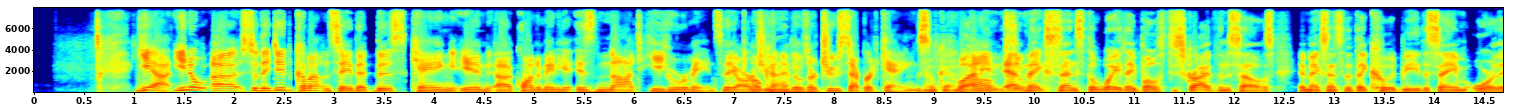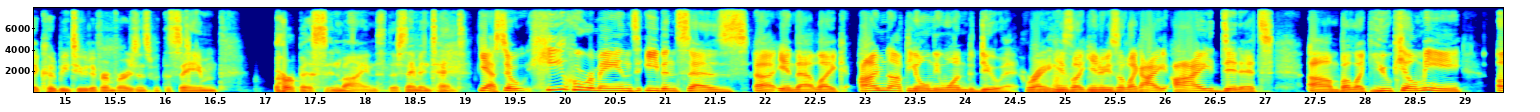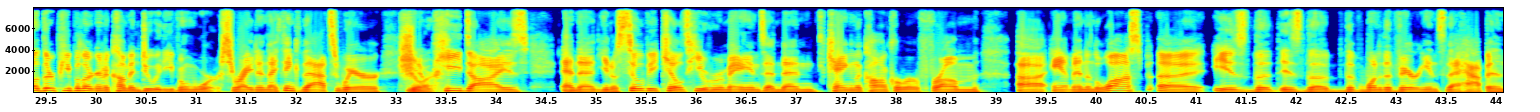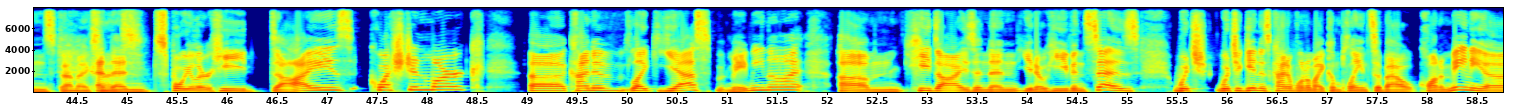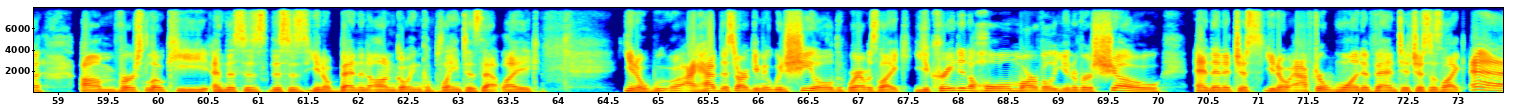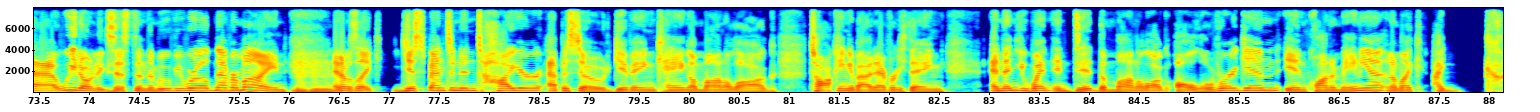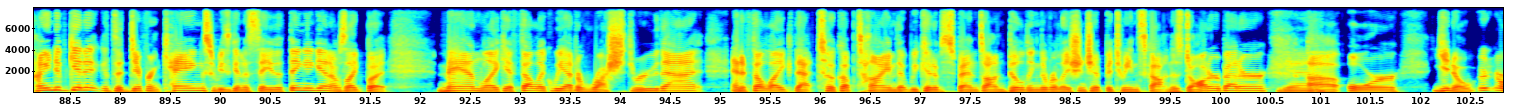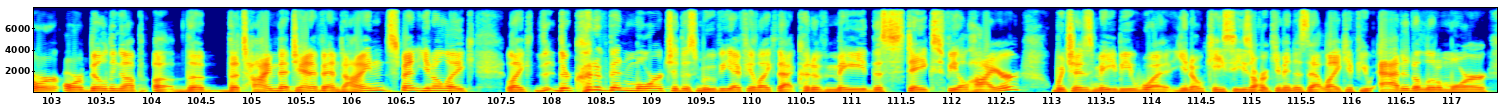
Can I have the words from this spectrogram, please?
Yeah, you know, uh, so they did come out and say that this Kang in uh, Quantumania is not He Who Remains. They are Okay. two; those are two separate Kangs. Okay. Well, I mean, Um, it makes sense the way they both describe themselves. It makes sense that they could be the same or they could be two different versions with the same purpose in mind, the same intent. Yeah, so he who remains even says uh, in that like I'm not the only one to do it, right? Mm-hmm, he's like, you know, he said like I I did it, um, but like you kill me, other people are going to come and do it even worse, right? And I think that's where you know Sure. he dies, and then you know Sylvie kills he who remains, and then Kang the Conqueror from uh, Ant Man and the Wasp uh, is the is the the one of the variants that happens. That makes sense. and then spoiler he dies question mark uh kind of like yes but maybe not. Um he dies and then you know he even says which which again is kind of one of my complaints about Quantumania um versus loki. And this is this is you know been an ongoing complaint is that like you know, I had this argument with Shield where I was like, you created a whole Marvel Universe show, and then it just, you know, after one event, it just is like, eh, we don't exist in the movie world, never mind. And I was like, you spent an entire episode giving Kang a monologue, talking about everything. And then you went and did the monologue all over again in Quantumania. And I'm like, I kind of get it. It's a different Kang, so he's going to say the thing again. I was like, but man, like it felt like we had to rush through that. And it felt like that took up time that we could have spent on building the relationship between Scott and his daughter better. Yeah. Uh, or, you know, or, or building up uh, the, the time that Janet Van Dyne spent, you know, like, like th- there could have been more to this movie. I feel like that could have made the stakes feel higher, which is maybe what, you know, Casey's argument is that like if you added a little more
